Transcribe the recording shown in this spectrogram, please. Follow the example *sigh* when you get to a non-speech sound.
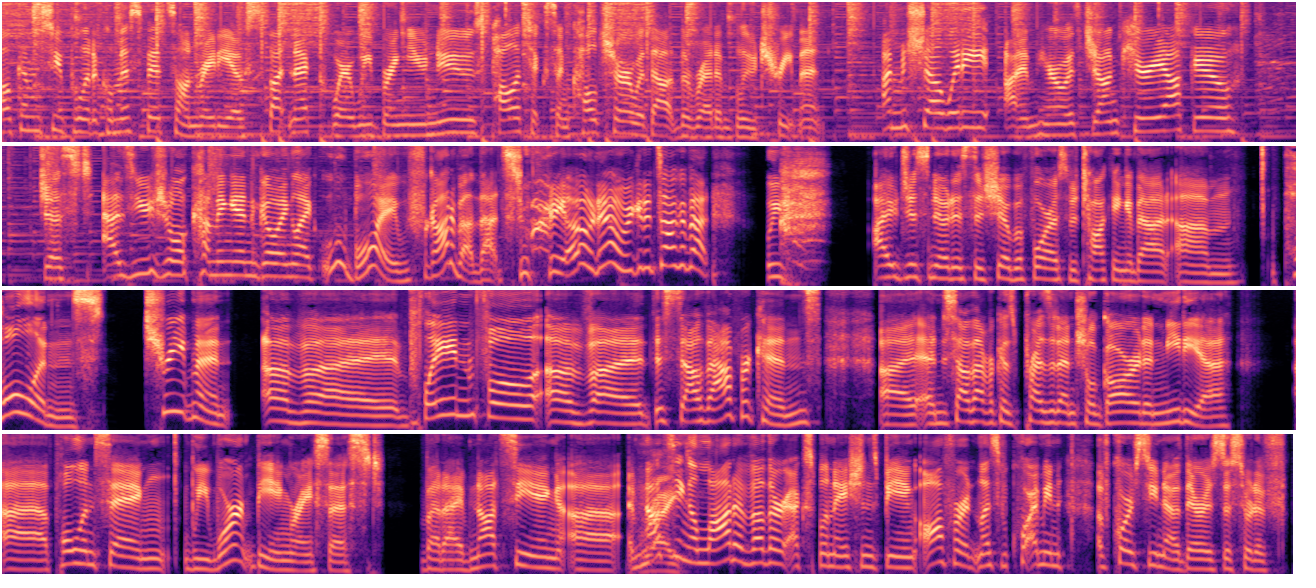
Welcome to Political Misfits on Radio Sputnik, where we bring you news, politics, and culture without the red and blue treatment. I'm Michelle Witte. I'm here with John Kiriakou. Just as usual, coming in going like, "Ooh, boy, we forgot about that *laughs* story. Oh no, we're going to talk about." We, I just noticed the show before us was talking about um, Poland's treatment of a plane full of uh, the South Africans uh, and South Africa's presidential guard and media. Uh, Poland saying we weren't being racist, but I'm not seeing. Uh, I'm not Right. seeing a lot of other explanations being offered. Unless, of course, I mean, of course, you know, there is this sort of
